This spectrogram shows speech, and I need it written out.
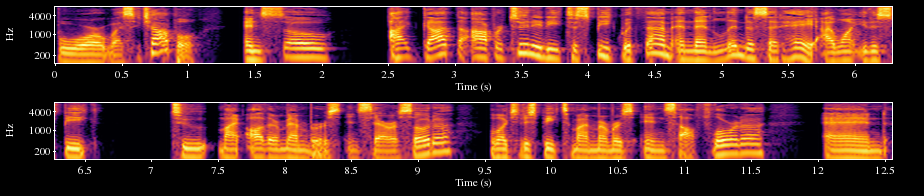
for Wesley Chapel. And so I got the opportunity to speak with them. And then Linda said, Hey, I want you to speak to my other members in Sarasota. I want you to speak to my members in South Florida. And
